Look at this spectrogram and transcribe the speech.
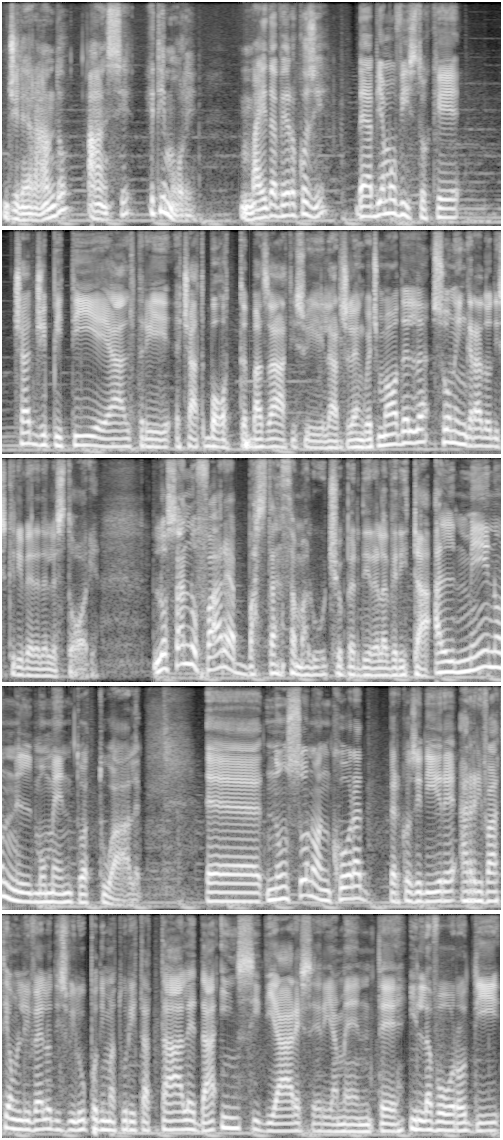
generando ansie e timori. Ma è davvero così? Beh, abbiamo visto che ChatGPT e altri chatbot basati sui large language model sono in grado di scrivere delle storie. Lo sanno fare abbastanza maluccio per dire la verità, almeno nel momento attuale. eh, non sono ancora, per così dire, arrivati a un livello di sviluppo di maturità tale da insidiare seriamente il lavoro di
